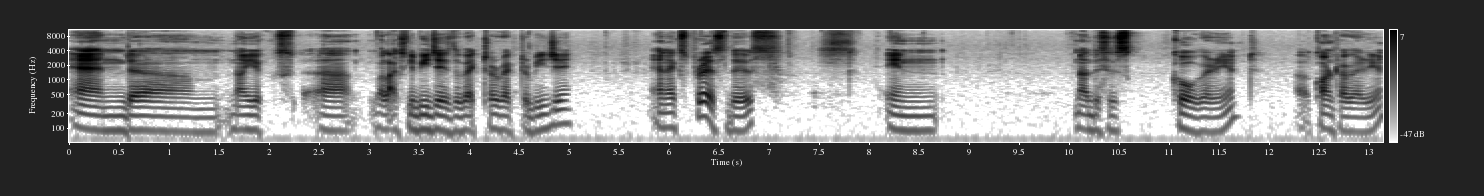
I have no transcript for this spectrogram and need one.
and um, now you uh, well actually bj is the vector vector bj and express this in now this is covariant uh, contravariant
